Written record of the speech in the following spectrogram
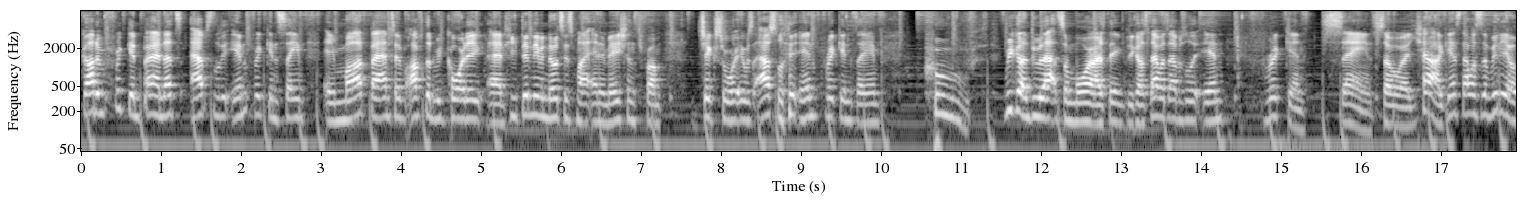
got him freaking banned. That's absolutely in freaking insane. A mod banned him after the recording, and he didn't even notice my animations from Jigsaw. It was absolutely in freaking insane. Whew. We're gonna do that some more, I think, because that was absolutely in freaking insane. So uh, yeah, I guess that was the video.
